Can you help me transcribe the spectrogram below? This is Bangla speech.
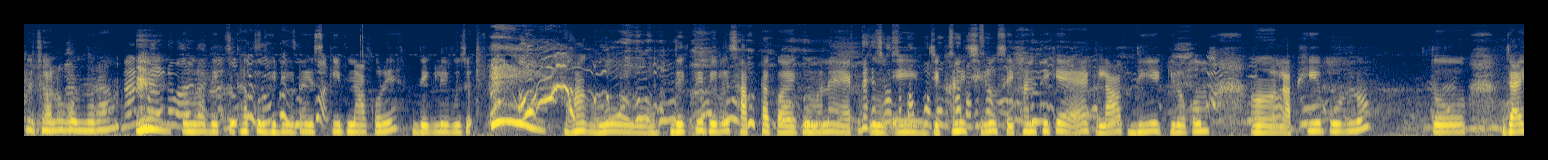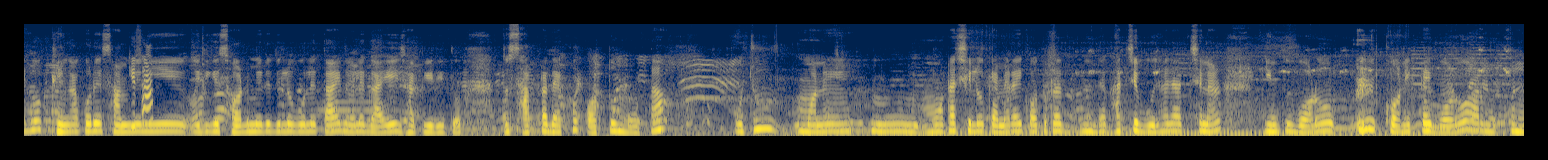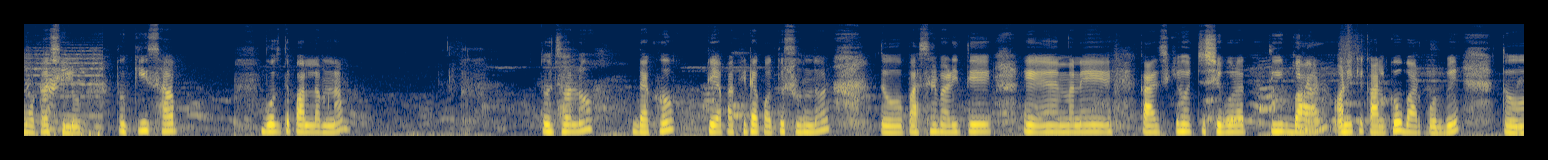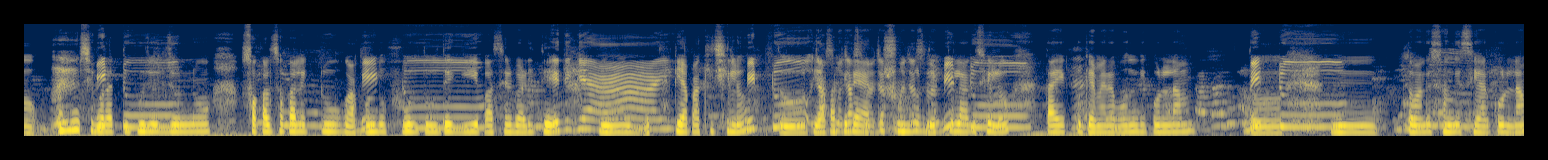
তো চলো বন্ধুরা তোমরা দেখতে থাকো ভিডিওটা স্কিপ না করে দেখলে বুঝে। ভাগো দেখতে পেলে সাপটা কয়েক মানে এক এই যেখানে ছিল সেখান থেকে এক লাফ দিয়ে কীরকম লাফিয়ে পড়ল। তো যাই হোক ঠেঙা করে সামনে নিয়ে ওইদিকে শর্ট মেরে দিল বলে তাই নইলে গায়েই ঝাঁপিয়ে দিত। তো সাপটা দেখো কত মোটা। প্রচুর মানে মোটা ছিল। ক্যামেরায় কতটা দেখাচ্ছে বোঝা যাচ্ছে না, কিন্তু বড়, অনেকটাই বড় আর খুব মোটা ছিল। তো কি সাপ বলতে পারলাম না। তো চলো, দেখো। টিয়া পাখিটা কত সুন্দর। তো পাশের বাড়িতে মানে কাজকে হচ্ছে শিবরাত্রির বার? অনেকে কালকেও বার করবে। তো শিবরাত্রি পুজোর জন্য সকাল সকাল একটু আকন্দ ফুল তুলতে গিয়ে পাশের বাড়িতে। টিয়া পাখি ছিল। তো টিয়া পাখিটা এত সুন্দর দেখতে লাগছিল তাই একটু ক্যামেরা বন্দি করলাম। তো তোমাদের সঙ্গে শেয়ার করলাম।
